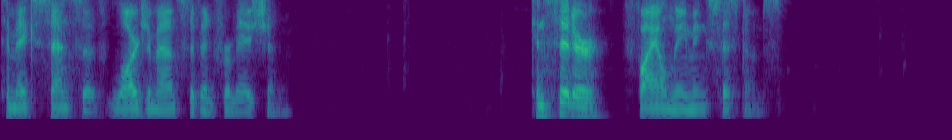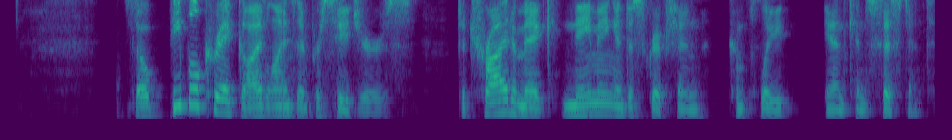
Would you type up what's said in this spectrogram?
to make sense of large amounts of information. Consider file naming systems. So people create guidelines and procedures to try to make naming and description complete and consistent.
